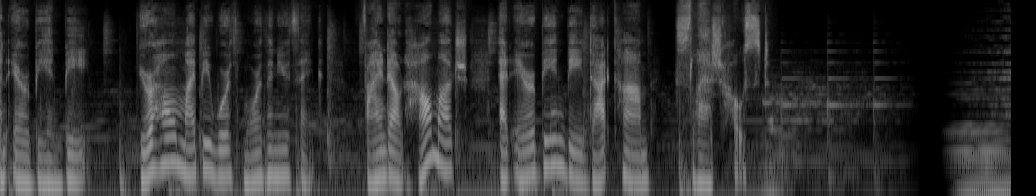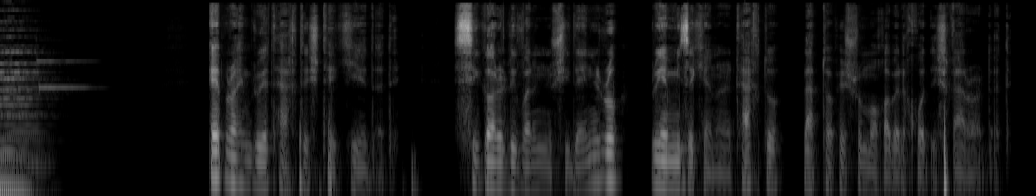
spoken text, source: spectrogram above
an Airbnb. Your home might be worth more than you think. Find out how much at airbnb.com/slash host. ابراهیم روی تختش تکیه داده. سیگار لیوان نوشیدنی رو روی میز کنار تخت و لپتاپش رو مقابل خودش قرار داده.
